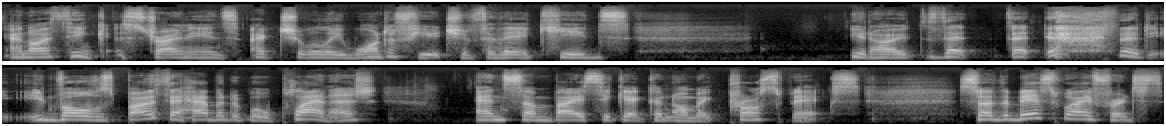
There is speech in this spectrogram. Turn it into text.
And I think Australians actually want a future for their kids, you know, that, that, that involves both a habitable planet and some basic economic prospects. So the best way for us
